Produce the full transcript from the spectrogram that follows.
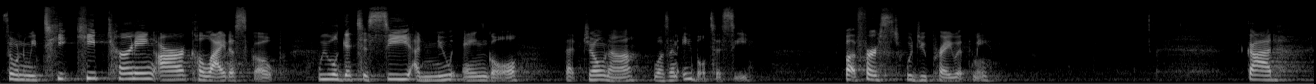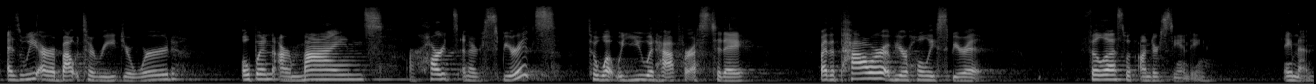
So when we t- keep turning our kaleidoscope, we will get to see a new angle that Jonah wasn't able to see. But first, would you pray with me? God, as we are about to read your word, open our minds, our hearts, and our spirits to what you would have for us today. By the power of your Holy Spirit, fill us with understanding. Amen.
